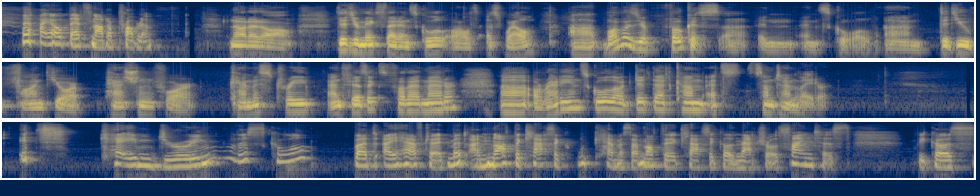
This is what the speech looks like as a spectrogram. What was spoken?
I hope that's not a problem. Not at all. Did you mix that in school as well? Uh, what was your focus uh, in in school? Um, did you find your passion for chemistry and physics, for that matter, uh, already in school, or did that come at some time later? It came during the school, but I have to admit, I'm not the classical chemist. I'm not the classical natural scientist because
